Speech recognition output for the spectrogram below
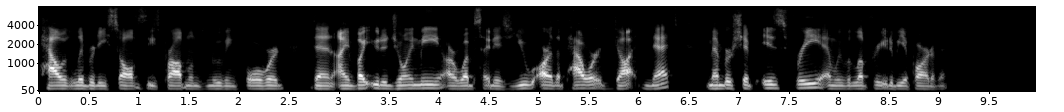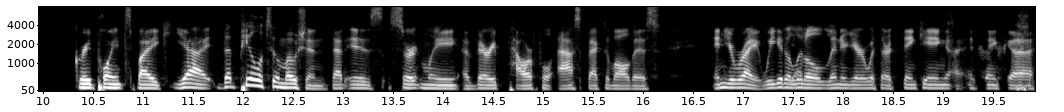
how liberty solves these problems moving forward, then I invite you to join me. Our website is youarethepower.net. Membership is free, and we would love for you to be a part of it. Great point, Spike. Yeah, the appeal to emotion, that is certainly a very powerful aspect of all this. And you're right, we get a yeah. little linear with our thinking. I think uh,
